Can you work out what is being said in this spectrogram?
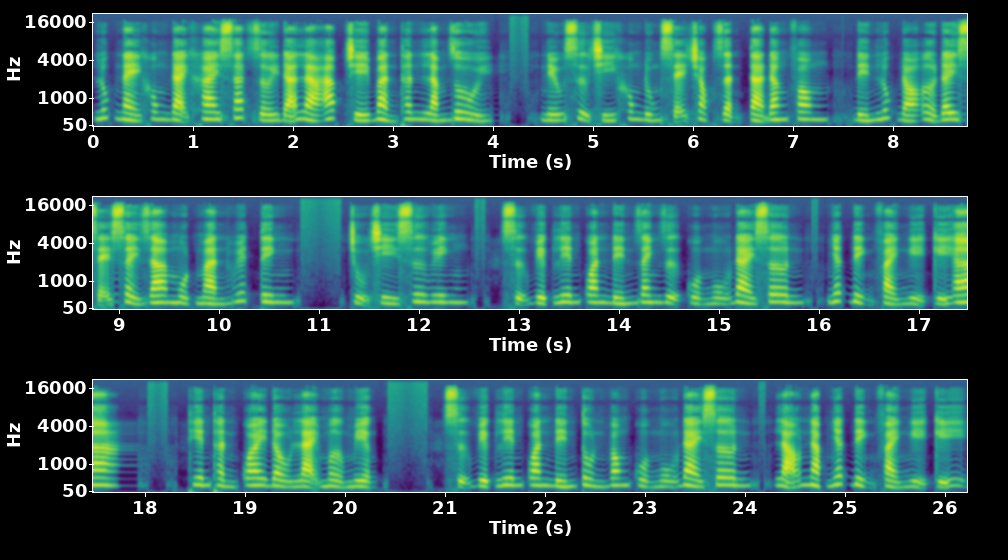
Lúc này không đại khai sát giới đã là áp chế bản thân lắm rồi. Nếu xử trí không đúng sẽ chọc giận tả Đăng Phong. Đến lúc đó ở đây sẽ xảy ra một màn huyết tinh. Chủ trì sư vinh, sự việc liên quan đến danh dự của ngũ Đài Sơn, nhất định phải nghĩ kỹ a. Thiên thần quay đầu lại mở miệng. Sự việc liên quan đến tồn vong của ngũ Đài Sơn, lão nạp nhất định phải nghĩ kỹ.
